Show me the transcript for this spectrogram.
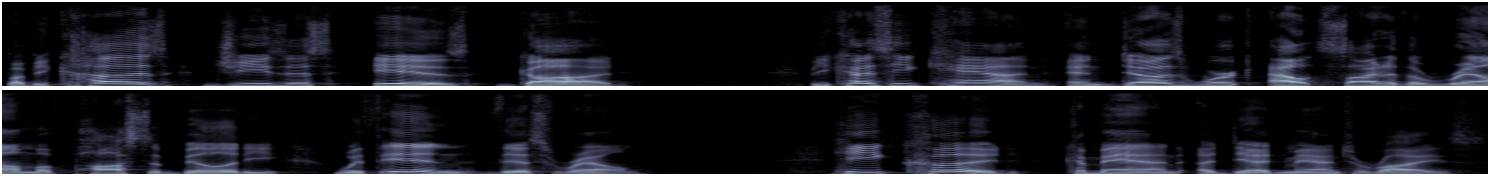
But because Jesus is God, because he can and does work outside of the realm of possibility within this realm, he could command a dead man to rise.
